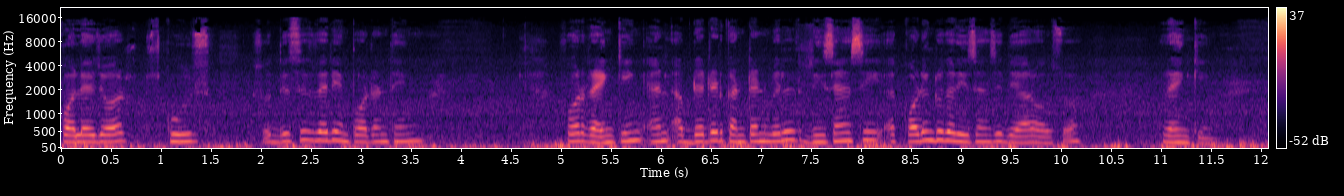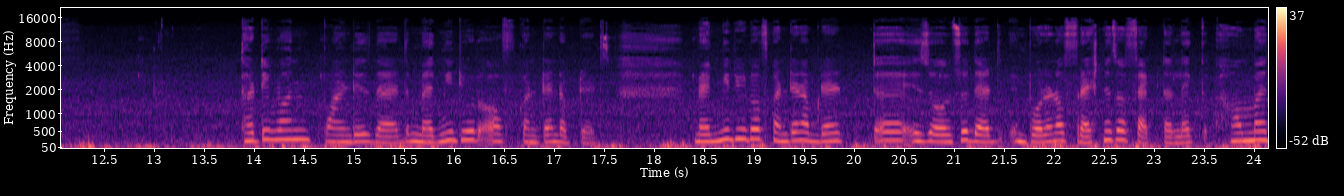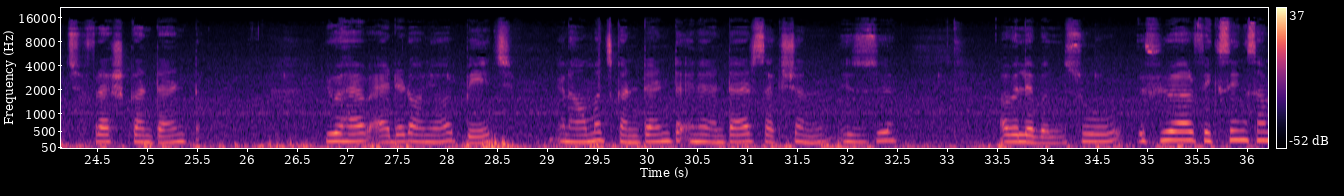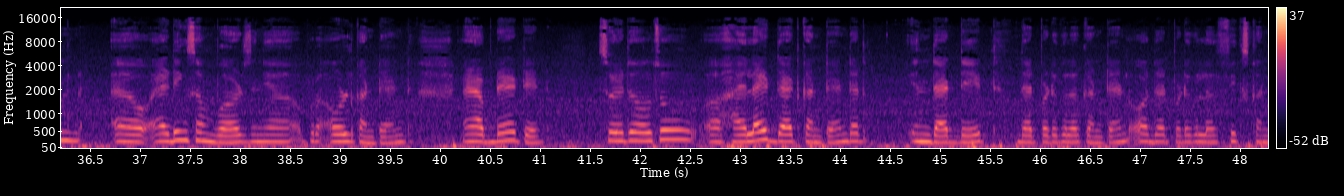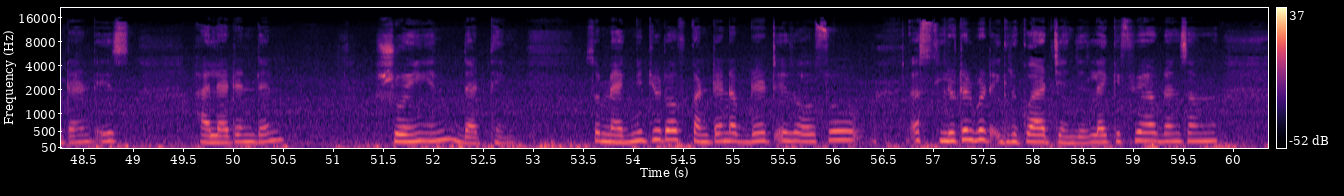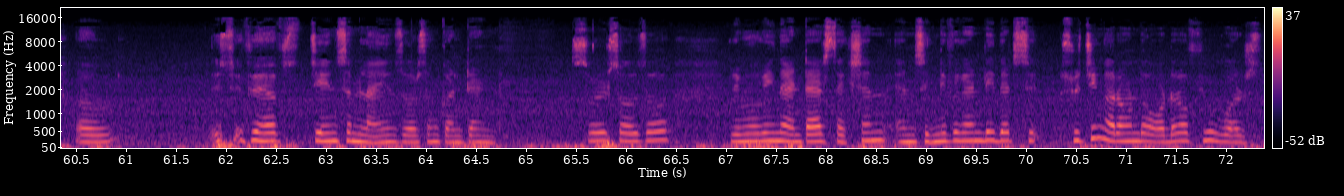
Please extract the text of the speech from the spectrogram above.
college or schools so this is very important thing. For ranking and updated content will recency according to the recency they are also ranking. 31 point is that the magnitude of content updates. Magnitude of content update uh, is also that important of freshness of factor like how much fresh content you have added on your page and how much content in an entire section is available. So if you are fixing some uh, adding some words in your old content and update it so it also uh, highlight that content that in that date that particular content or that particular fixed content is highlighted and then showing in that thing. So magnitude of content update is also a little bit required changes. Like if you have done some uh, if you have changed some lines or some content so it's also removing the entire section and significantly that switching around the order of few words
